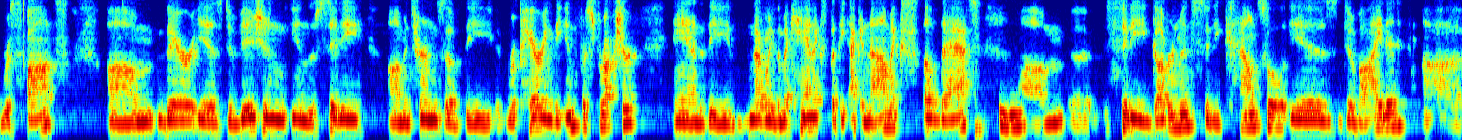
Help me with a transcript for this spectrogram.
response. Um, there is division in the city um, in terms of the repairing the infrastructure and the not only the mechanics but the economics of that. Mm-hmm. Um, uh, city government, city council is divided. Uh,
